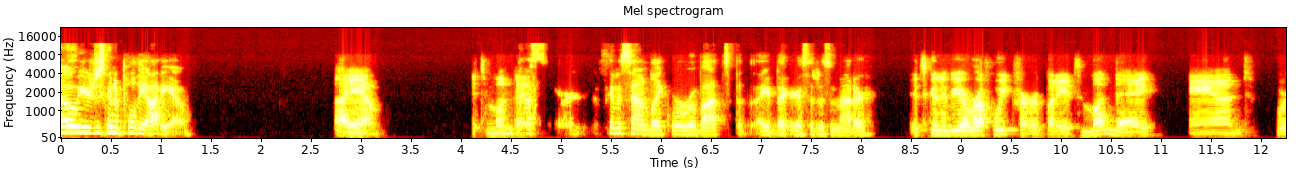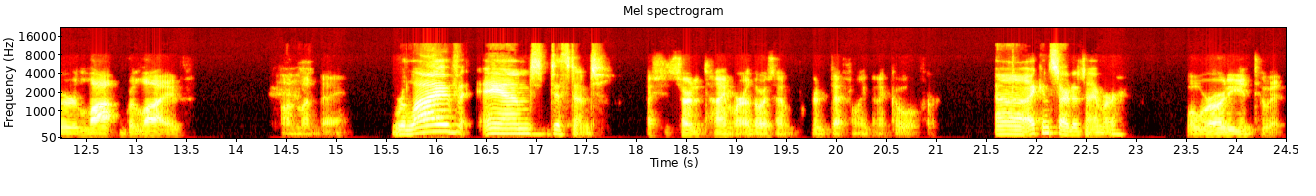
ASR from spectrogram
Oh, you're just gonna pull the audio. I am. It's Monday. That's. It's gonna sound like we're robots, but I, I guess it doesn't matter. It's going to be a rough week for everybody. It's Monday, and we're li- we're live on Monday. We're live and distant. I should start a timer, otherwise I'm, we're definitely going to go over. Uh, I can start a timer. Well, we're already into it.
